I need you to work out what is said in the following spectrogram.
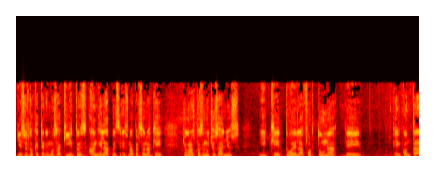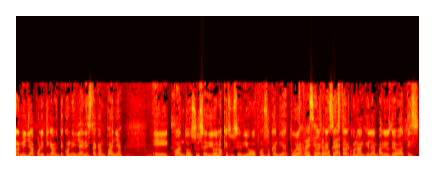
Y eso es lo que tenemos aquí. Entonces, Ángela, pues es una persona que yo conozco hace muchos años y que tuve la fortuna de encontrarme ya políticamente con ella en esta campaña. Eh, cuando sucedió lo que sucedió con su candidatura, Con yo alcancé a estar con Ángela en varios debates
